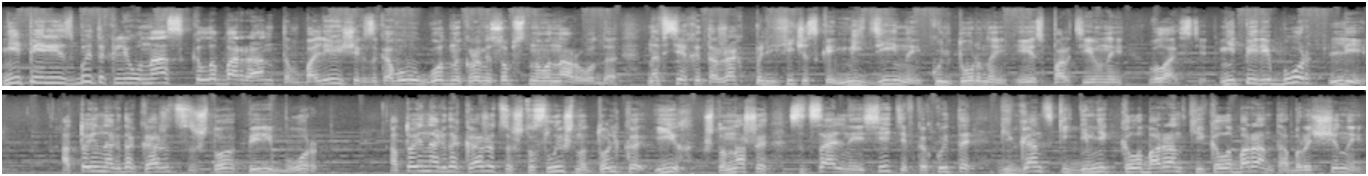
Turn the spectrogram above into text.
Не переизбыток ли у нас коллаборантов, болеющих за кого угодно, кроме собственного народа, на всех этажах политической, медийной, культурной и спортивной власти? Не перебор ли а то иногда кажется, что перебор. А то иногда кажется, что слышно только их, что наши социальные сети в какой-то гигантский дневник коллаборантки и коллаборанта обращены.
